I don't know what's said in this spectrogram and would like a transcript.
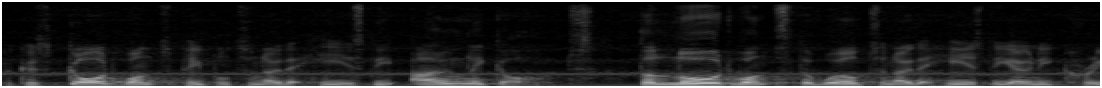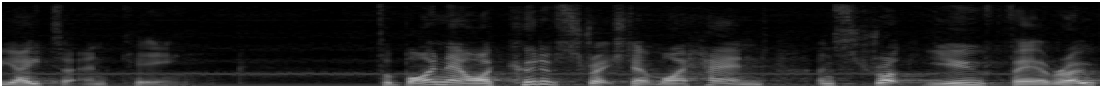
because God wants people to know that He is the only God. The Lord wants the world to know that He is the only creator and king. For by now I could have stretched out my hand and struck you, Pharaoh,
